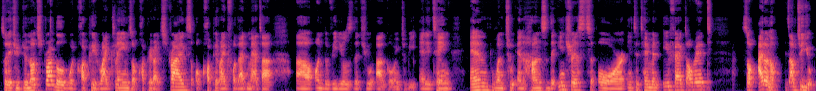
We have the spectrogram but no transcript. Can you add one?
so that you do not struggle with copyright claims or copyright strikes or copyright for that matter uh, on the videos that you are going to be editing and want to enhance the interest or entertainment effect of it. So I don't know. It's up to you.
